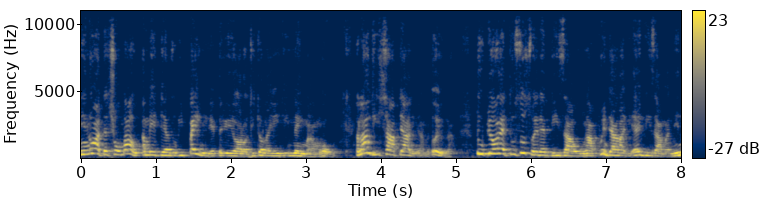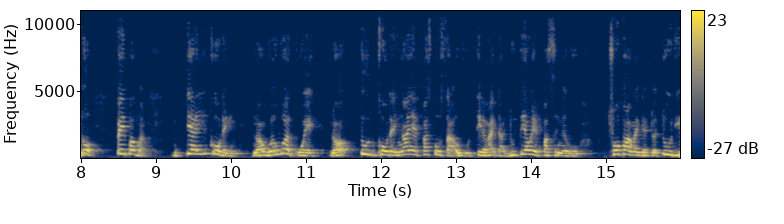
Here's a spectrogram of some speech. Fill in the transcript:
နင်တို့ကတချုံမကိုအမေပြန်ဆိုပြီးပိတ်နေတဲ့တရေရောတော့ဒီတော်လိုင်းကြီးနေမှာမဟုတ်ဘူးဘလောက်ကြီးရှာပြနေတာမတွေ့ဘူးလား तू ပြောတဲ့ तू ဆွဆွဲတဲ့ဗီဇာကိုငါဖွင့်ပြလိုက်ပြီအဲ့ဗီဇာမှာနင်တို့ Facebook မှာပြန်ကြီးကိုယ်တိုင်နော်ဝက်ဝက်ကွဲနော် तू ကိုယ်တိုင်ငါရဲ့ passport စာအုပ်ကိုတင်လိုက်တာလူတယောက်ရဲ့ personal ကို ချိုးဖောက်လိုက်တဲ့အတွက် तू ဒီ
